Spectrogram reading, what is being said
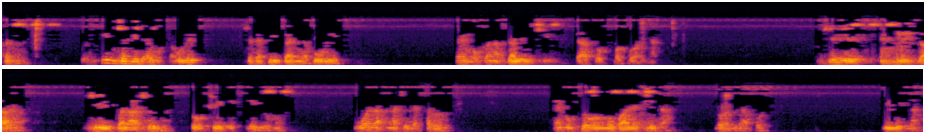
kami. Kung kinsa gid ang makaulit sa kapitan nga buhi. Kaya mo ka na dayon si Dato Pagbuana. Si Ligar, si Balasin, o si Ikleo. Wala na sila karon. Ay mo to ang mobalik sila. Doon dapat. Dili na.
